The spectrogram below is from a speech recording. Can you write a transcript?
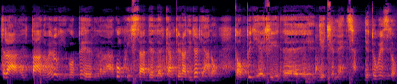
tra il Padova e Rovigo per la conquista del campionato italiano top 10 eh, di eccellenza. Detto questo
